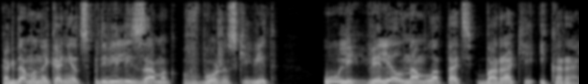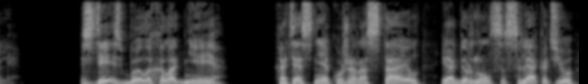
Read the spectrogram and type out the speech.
Когда мы, наконец, привели замок в божеский вид, Ули велел нам латать бараки и корали. Здесь было холоднее. Хотя снег уже растаял и обернулся слякотью,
